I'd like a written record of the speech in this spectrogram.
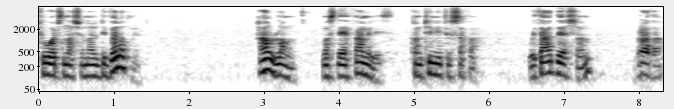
towards national development? How long must their families continue to suffer without their son, brother,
